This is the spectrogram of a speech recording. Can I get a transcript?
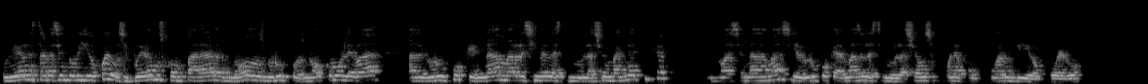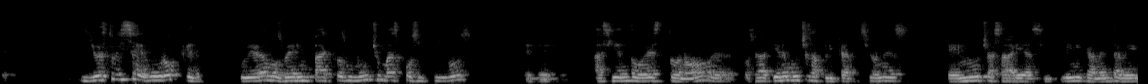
pudieran estar haciendo videojuegos y pudiéramos comparar ¿no? dos grupos, ¿no? ¿Cómo le va al grupo que nada más recibe la estimulación magnética y no hace nada más y el grupo que además de la estimulación se pone a jugar un videojuego? Y yo estoy seguro que pudiéramos ver impactos mucho más positivos eh, haciendo esto, ¿no? Eh, o sea, tiene muchas aplicaciones en muchas áreas y clínicamente a mí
